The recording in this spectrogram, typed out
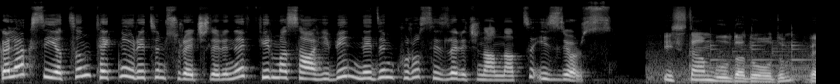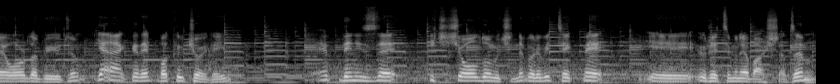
Galaksiyat'ın tekne üretim süreçlerini firma sahibi Nedim Kuru sizler için anlattı. İzliyoruz. İstanbul'da doğdum ve orada büyüdüm. Genellikle de Bakırköy'deyim. Hep denizde iç içe olduğum için de böyle bir tekne e, üretimine başladım.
